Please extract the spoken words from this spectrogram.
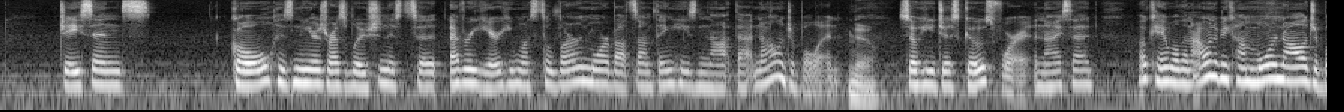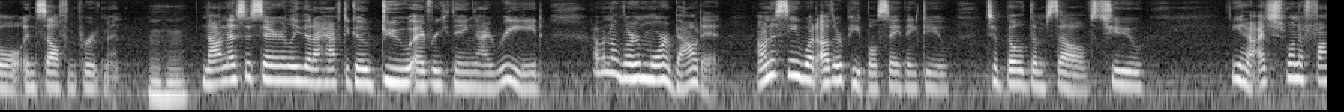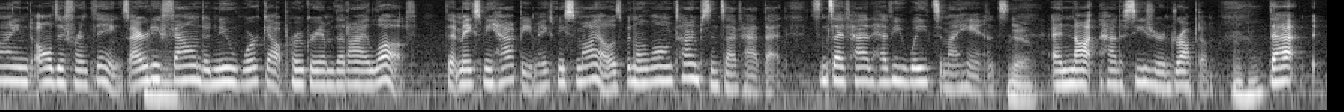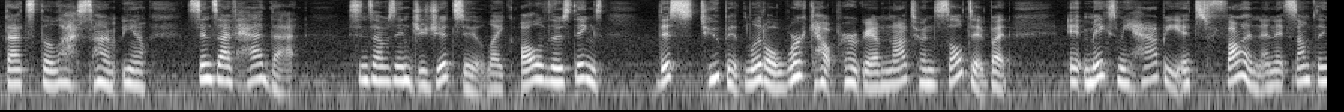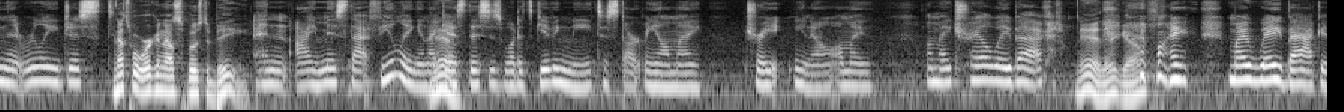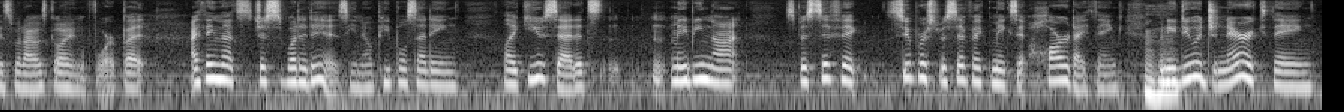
Jason's goal, his New Year's resolution, is to every year he wants to learn more about something he's not that knowledgeable in. Yeah. So he just goes for it. And I said, okay, well then I want to become more knowledgeable in self improvement. Mm-hmm. Not necessarily that I have to go do everything I read. I want to learn more about it. I want to see what other people say they do to build themselves, to, you know, I just want to find all different things. I already mm-hmm. found a new workout program that I love, that makes me happy, makes me smile. It's been a long time since I've had that, since I've had heavy weights in my hands Yeah. and not had a seizure and dropped them. Mm-hmm. That that's the last time, you know, since I've had that, since I was in jujitsu, like all of those things, this stupid little workout program, not to insult it, but it makes me happy. It's fun and it's something that really just And that's what working out's supposed to be. and I miss that feeling and I guess this is what it's giving me to start me on my tra- you know, on my on my trail way back. Yeah, there you go. my my way back is what I was going for, but I think that's just what it is. You know, people setting, like you said, it's maybe not specific super specific makes it hard, I think. Mm-hmm. When you do a generic thing,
